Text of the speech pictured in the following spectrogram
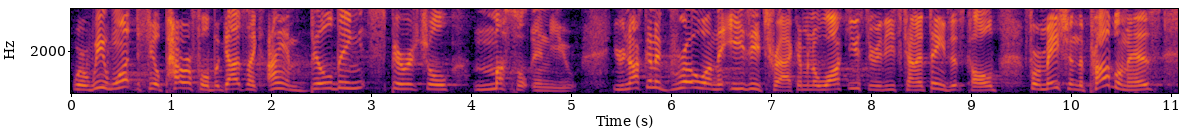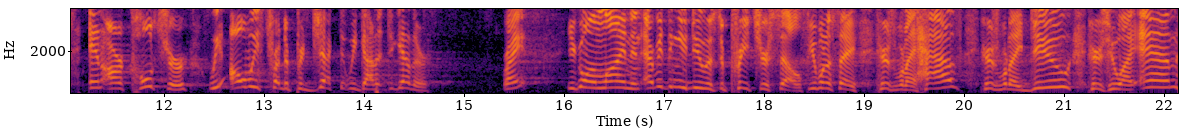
where we want to feel powerful, but God's like, I am building spiritual muscle in you. You're not going to grow on the easy track. I'm going to walk you through these kind of things. It's called formation. The problem is, in our culture, we always try to project that we got it together, right? You go online and everything you do is to preach yourself. You want to say, here's what I have, here's what I do, here's who I am,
